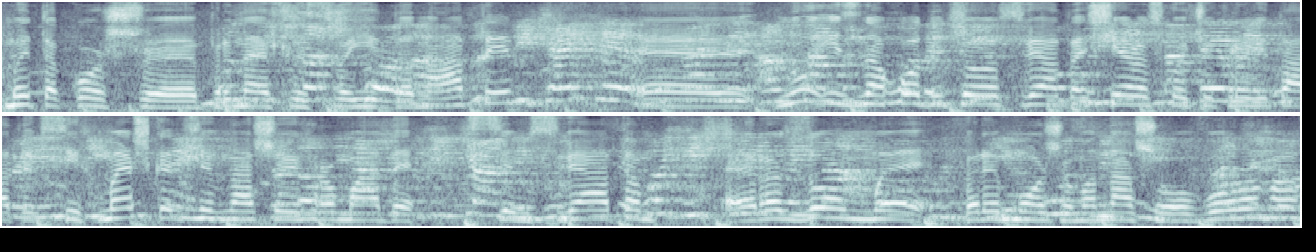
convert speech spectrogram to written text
Ми також е, принесли свої донати. Е, Ну і з нагоди цього свята ще раз хочу привітати всіх мешканців нашої громади з цим святом. Е, Разом ми переможемо нашого ворога.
